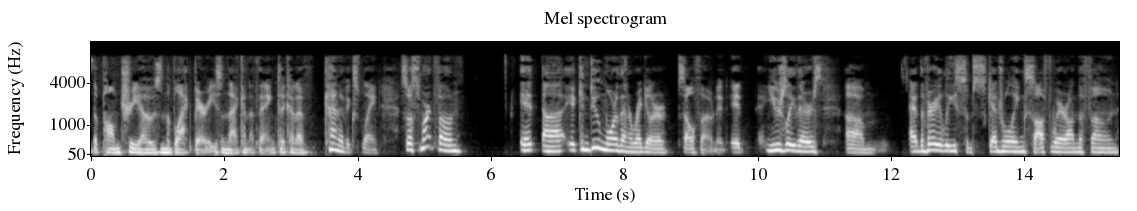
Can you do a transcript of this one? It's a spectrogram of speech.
the Palm Treos and the Blackberries and that kind of thing to kind of, kind of explain. So a smartphone, it, uh, it can do more than a regular cell phone. It, it, usually there's, um, at the very least some scheduling software on the phone,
